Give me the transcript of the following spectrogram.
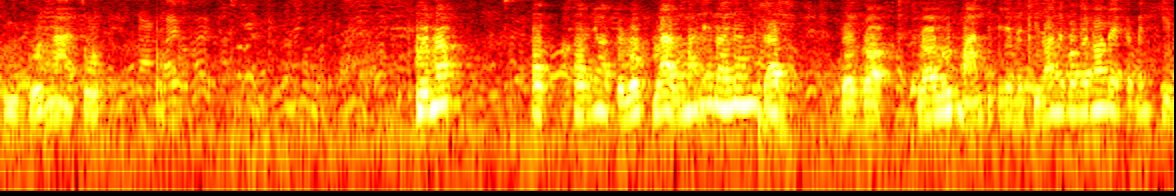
สี่ ศูนย์ห้าศูนย์ตัวเนาะหกหกเนี่ยไปลบลากออกมานิดหน่อยนึงครับ แต่ก็รอรุ้นหมานที่เป็นยังไงสีน้อยในบอกก็นอนได้กับแม่นกิน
